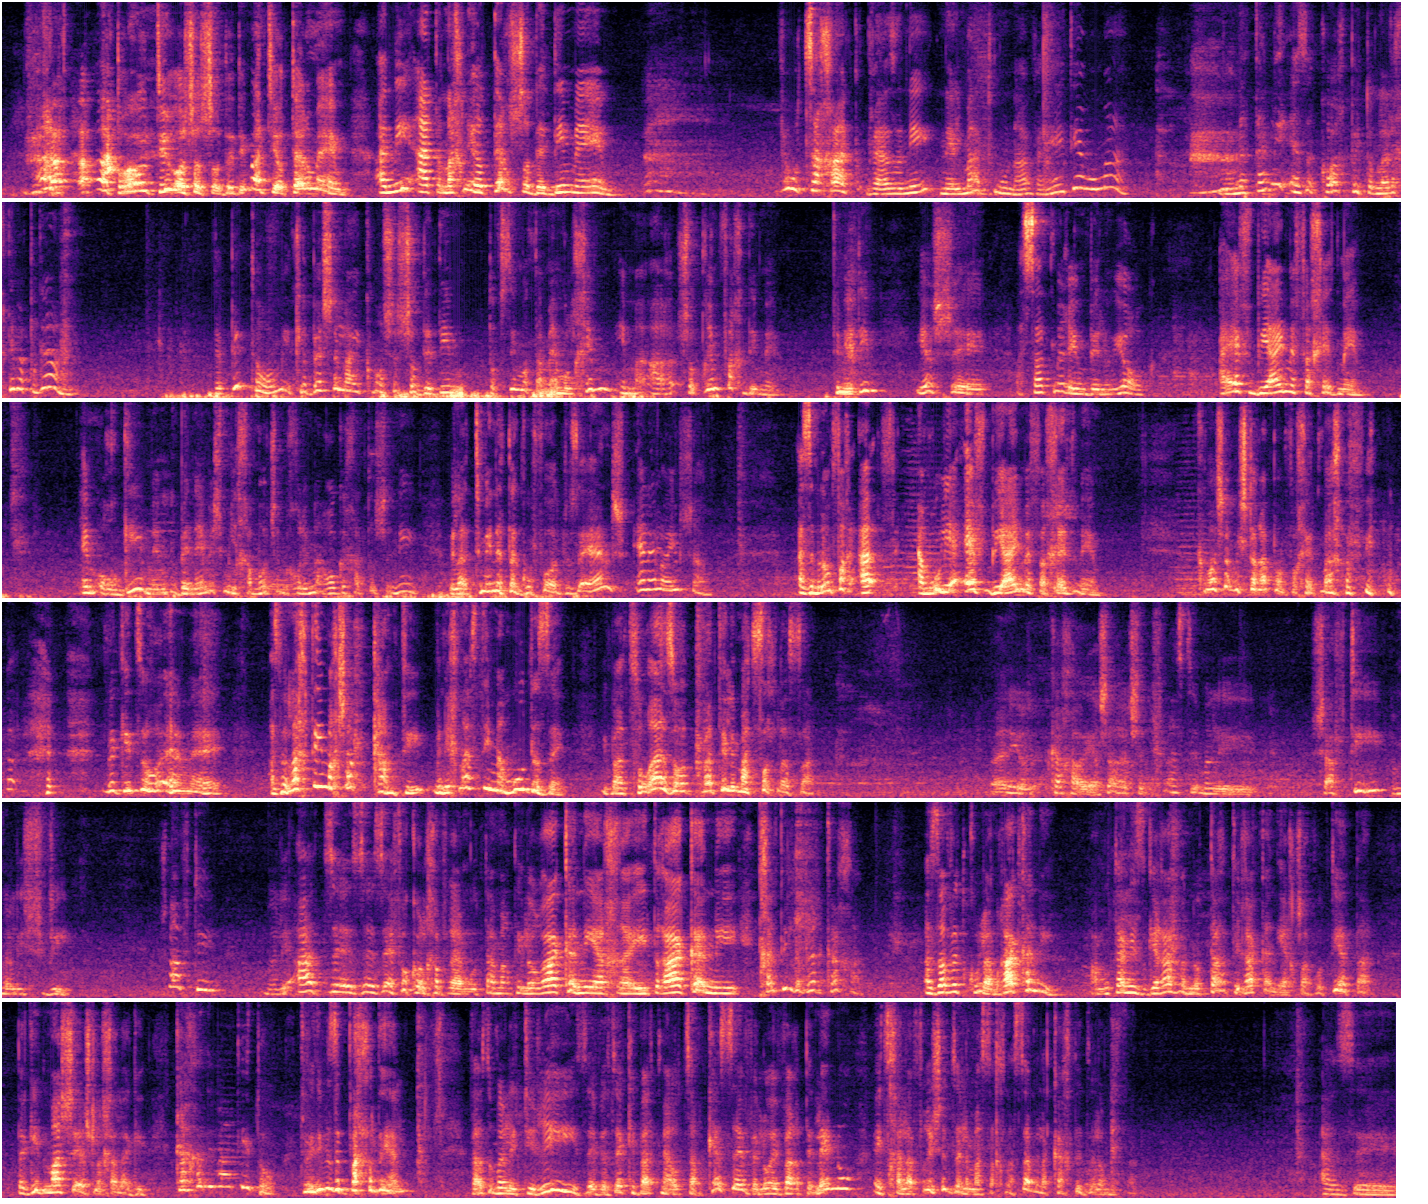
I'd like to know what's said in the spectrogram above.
את רואה אותי ראש השודדים, את יותר מהם. אני, את, אנחנו יותר שודדים מהם. והוא צחק, ואז אני, נעלמה התמונה, ואני הייתי עמומה. והוא נתן לי איזה כוח פתאום ללכת עם הפגם. ופתאום התלבש עליי כמו ששודדים, תופסים אותם, הם הולכים עם, השוטרים מפחדים מהם. אתם יודעים, יש uh, הסאטמרים בניו יורק, ה-FBI מפחד מהם. הם הורגים, הם, ביניהם יש מלחמות שהם יכולים להרוג אחד את השני ולהטמין את הגופות, וזה אין, אין אלוהים שם. אז הם לא מפחדים, אה, אמרו לי, ה-FBI מפחד מהם. כמו שהמשטרה פה מפחדת מהערבים. בקיצור, הם... אז הלכתי עם עכשיו, קמתי ונכנסתי עם עמוד הזה, עם הצורה הזאת, באתי למס הכנסה. ואני ככה, ישר איך שנכנסתי, אומר לי, שבתי, אומר לי, שבי. שבתי. אמר לי, את זה, זה, זה, איפה כל חברי העמותה? אמרתי לו, רק אני אחראית, רק אני. התחלתי לדבר ככה. עזוב את כולם, רק אני. העמותה נסגרה ונותרתי רק אני עכשיו, אותי אתה. תגיד מה שיש לך להגיד. ככה דיברתי איתו. אתם יודעים איזה פחד היה לי? ואז הוא אומר לי, תראי, זה וזה, קיבלת מהאוצר כסף ולא העברת אלינו, היית צריכה להפריש את זה למס הכנסה ולקחת את זה למוסד. אז אה,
